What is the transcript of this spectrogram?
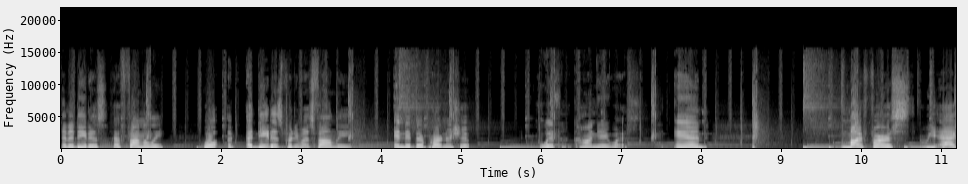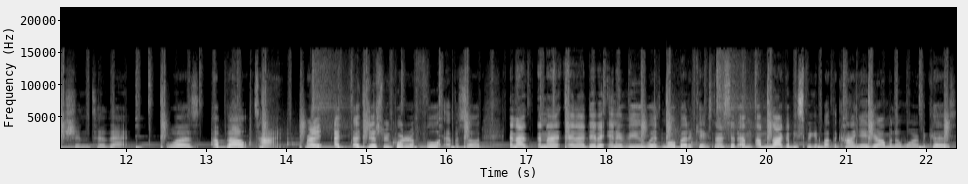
and Adidas have finally, well, Adidas pretty much finally ended their partnership with Kanye West, and my first reaction to that was about time, right? I, I just recorded a full episode, and I and I and I did an interview with Mo Better Kicks, and I said I'm I'm not gonna be speaking about the Kanye drama no more because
